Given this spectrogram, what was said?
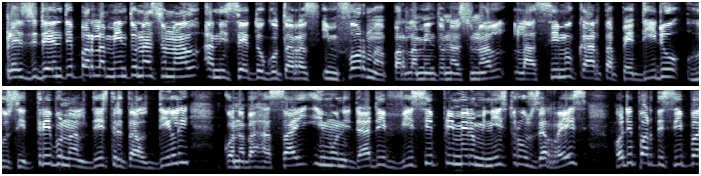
Presidente Parlamento Nacional Aniceto Guterres informa Parlamento Nacional la simo carta pedido husi Tribunal Distrital Dili com a bahasai imunidade vice-primeiro-ministro Zé Reis, onde participa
